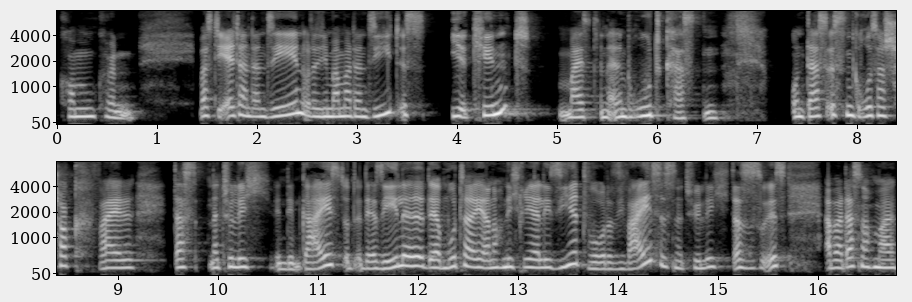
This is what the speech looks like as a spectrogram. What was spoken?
kommen können. Was die Eltern dann sehen oder die Mama dann sieht, ist ihr Kind meist in einem Brutkasten. Und das ist ein großer Schock, weil das natürlich in dem Geist und in der Seele der Mutter ja noch nicht realisiert wurde. Sie weiß es natürlich, dass es so ist, aber das nochmal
